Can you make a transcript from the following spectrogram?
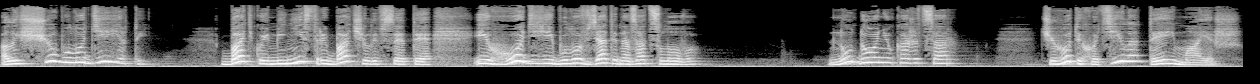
Але що було діяти? Батько й міністри бачили все те, і годі їй було взяти назад слово. Ну, доню, каже цар, чого ти хотіла, те й маєш.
